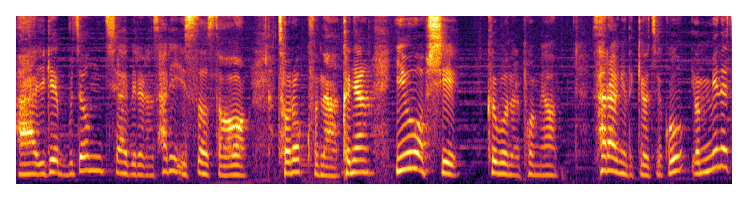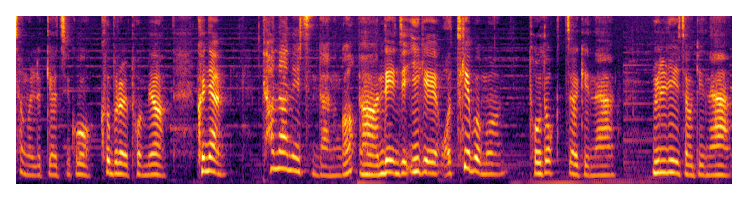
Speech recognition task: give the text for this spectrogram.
아, 이게 무정치합이라는 살이 있어서 저렇구나. 그냥 이유 없이 그분을 보면 사랑이 느껴지고 연민의 정을 느껴지고 그분을 보면 그냥 편안해진다는 거. 어, 근데 이제 이게 어떻게 보면 도덕적이나 윤리적이나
